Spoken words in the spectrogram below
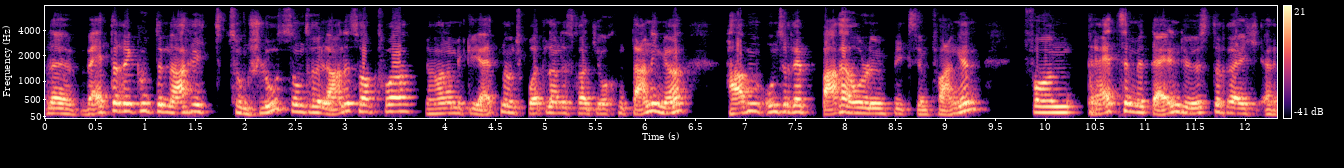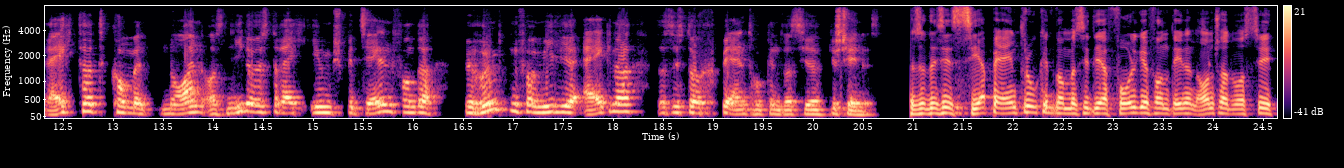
Eine weitere gute Nachricht zum Schluss. Unsere Landeshauptfrau Johanna Mikl-Leitner und Sportlandesrat Jochen Danninger haben unsere Paralympics empfangen. Von 13 Medaillen, die Österreich erreicht hat, kommen neun aus Niederösterreich, im Speziellen von der berühmten Familie Eigner. Das ist doch beeindruckend, was hier geschehen ist. Also das ist sehr beeindruckend, wenn man sich die Erfolge von denen anschaut, was sie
